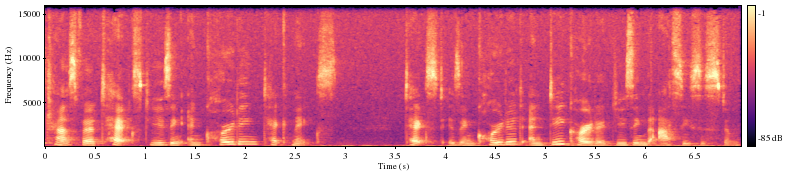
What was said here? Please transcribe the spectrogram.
transfer text using encoding techniques. Text is encoded and decoded using the ASCII system.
